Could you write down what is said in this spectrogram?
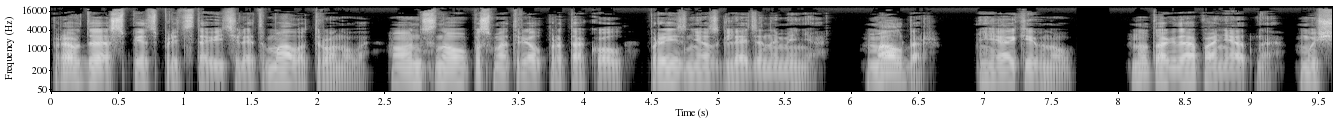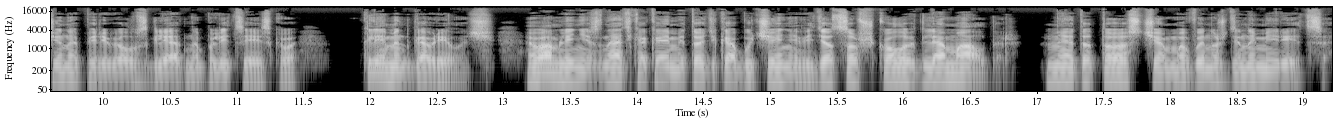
Правда, спецпредставитель это мало тронуло. Он снова посмотрел протокол, произнес, глядя на меня. «Малдор?» Я кивнул. «Ну, тогда понятно». Мужчина перевел взгляд на полицейского. «Климент Гаврилович, вам ли не знать, какая методика обучения ведется в школах для Малдор? Это то, с чем мы вынуждены мириться.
